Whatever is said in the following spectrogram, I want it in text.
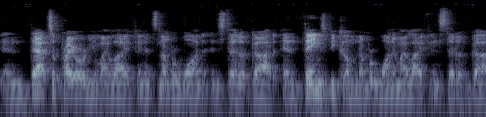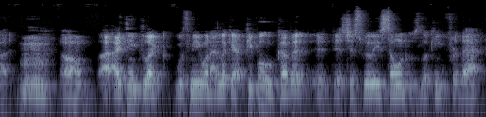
and that's a priority in my life, and it's number one instead of God, and things become number one in my life instead of God. Mm-hmm. Um, I, I think like with me, when I look at people who covet, it, it's just really someone who's looking for that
